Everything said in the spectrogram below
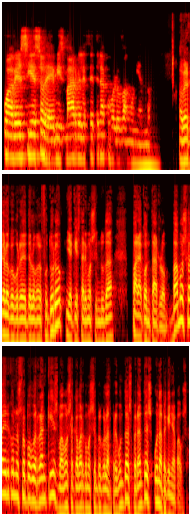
pues a ver si eso de Miss Marvel, etcétera, cómo los van uniendo a ver qué es lo que ocurre desde luego en el futuro y aquí estaremos sin duda para contarlo. Vamos a ir con nuestro Power Rankings, vamos a acabar como siempre con las preguntas, pero antes una pequeña pausa.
